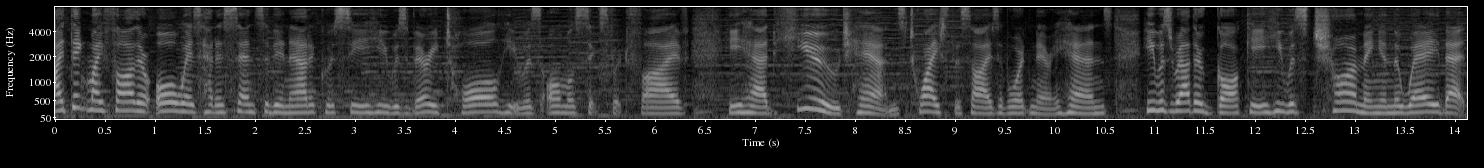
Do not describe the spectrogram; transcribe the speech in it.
I think my father always had a sense of inadequacy. He was very tall. He was almost six foot five. He had huge hands, twice the size of ordinary hands. He was rather gawky. He was charming in the way that,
